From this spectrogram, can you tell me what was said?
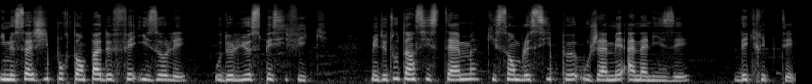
Il ne s'agit pourtant pas de faits isolés ou de lieux spécifiques, mais de tout un système qui semble si peu ou jamais analysé, décrypté.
